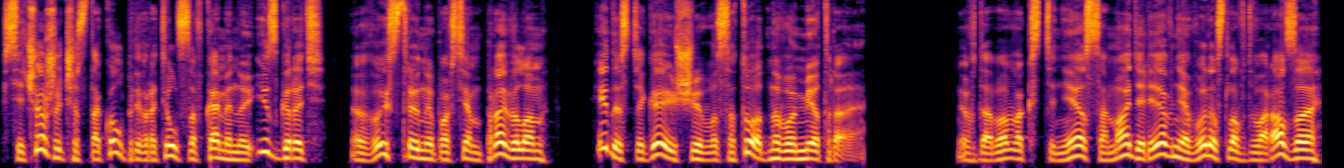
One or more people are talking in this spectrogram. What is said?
Сейчас же частокол превратился в каменную изгородь, выстроенную по всем правилам и достигающую высоту одного метра. Вдобавок к стене сама деревня выросла в два раза,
